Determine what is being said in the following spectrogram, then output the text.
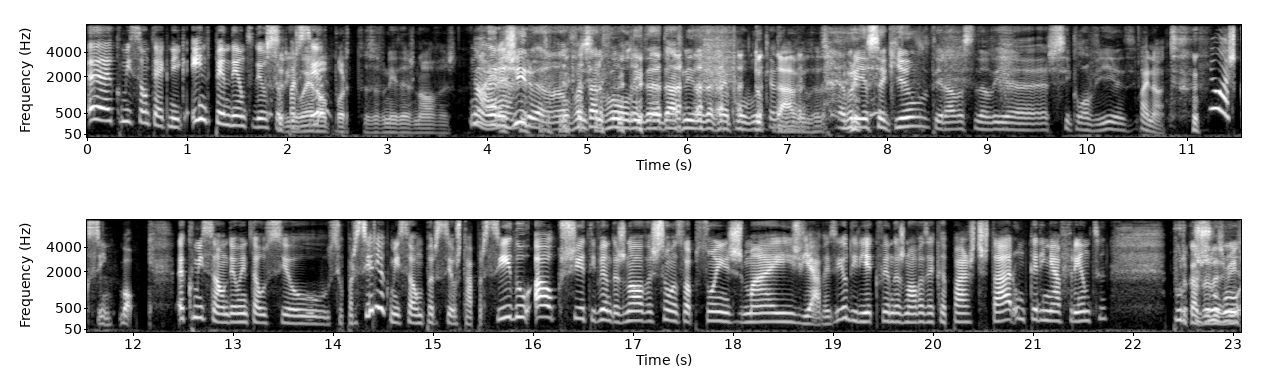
a Comissão Técnica Independente deu o seu Seria o parecer. aeroporto das Avenidas Novas. Não, Não, era era. giro, levantar voo ali da, da Avenida da República. Abria-se aquilo, tirava-se dali as ciclovias. Why not? Eu acho que sim. Bom, a Comissão deu então o seu, o seu parecer e a Comissão pareceu estar parecido. Alcochete e Vendas Novas são as opções mais viáveis. Eu diria que Vendas Novas é capaz de estar um bocadinho à frente porque causa das jogou,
